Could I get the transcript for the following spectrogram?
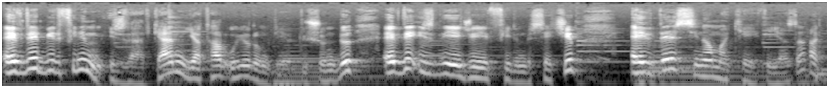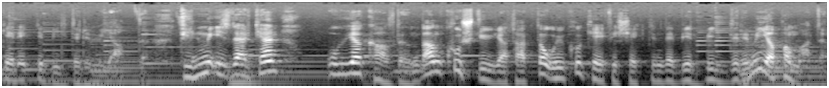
Evde bir film izlerken yatar uyurum diye düşündü. Evde izleyeceği filmi seçip evde sinema keyfi yazarak gerekli bildirimi yaptı. Filmi izlerken uyuyakaldığından kuş tüyü yatakta uyku keyfi şeklinde bir bildirimi yapamadı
